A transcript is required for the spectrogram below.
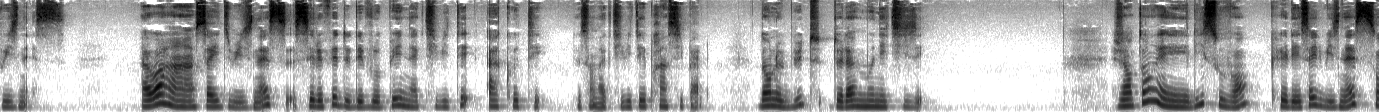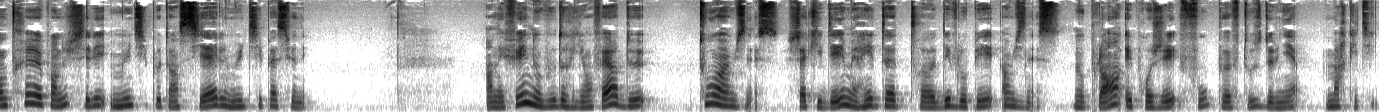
business. Avoir un side business, c'est le fait de développer une activité à côté de son activité principale, dans le but de la monétiser. J'entends et lis souvent que les side business sont très répandus chez les multipotentiels, multipassionnés. En effet, nous voudrions faire de tout un business. Chaque idée mérite d'être développée en business. Nos plans et projets fous peuvent tous devenir marketing.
